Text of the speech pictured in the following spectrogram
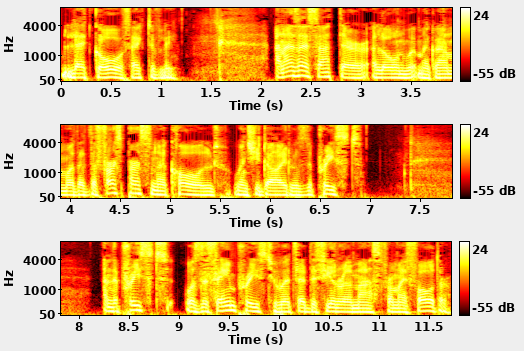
let go effectively. And as I sat there alone with my grandmother, the first person I called when she died was the priest. And the priest was the same priest who had said the funeral mass for my father.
